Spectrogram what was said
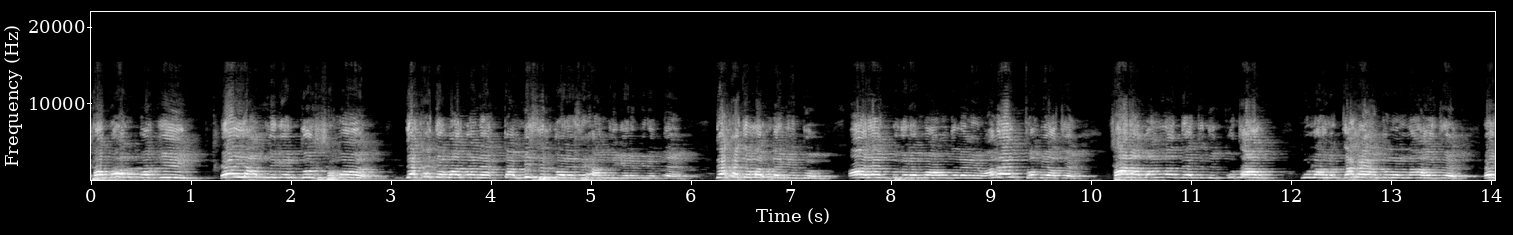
স্বপন ফকির এই আমলিগের দুঃসময় দেখাতে পারবেন, একটা মিছিল করেছে আমলিগের বিরুদ্ধে দেখাতে পারবে না কিন্তু। আর এক বুকের মোহাম্মদ আলী অনেক ছবি আছে। সারা বাংলাদেশ যদি কোথাও কোন জায়গায় আন্দোলন না হয়েছে, এই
